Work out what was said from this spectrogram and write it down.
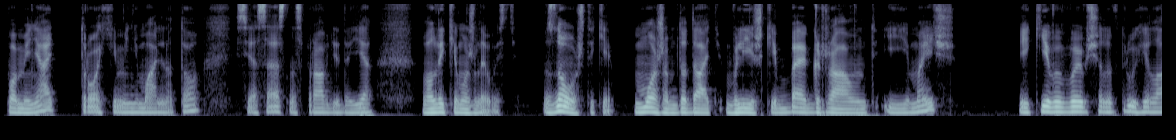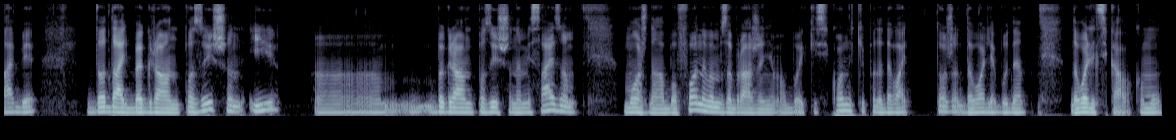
поміняти трохи мінімально, то CSS насправді дає великі можливості. Знову ж таки, можемо додати в ліжки background і image, які ви вивчили в другій лабі, додати background position і background position і сайзом можна або фоновим зображенням, або якісь іконки пододавати. Теж доволі буде доволі цікаво. Кому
